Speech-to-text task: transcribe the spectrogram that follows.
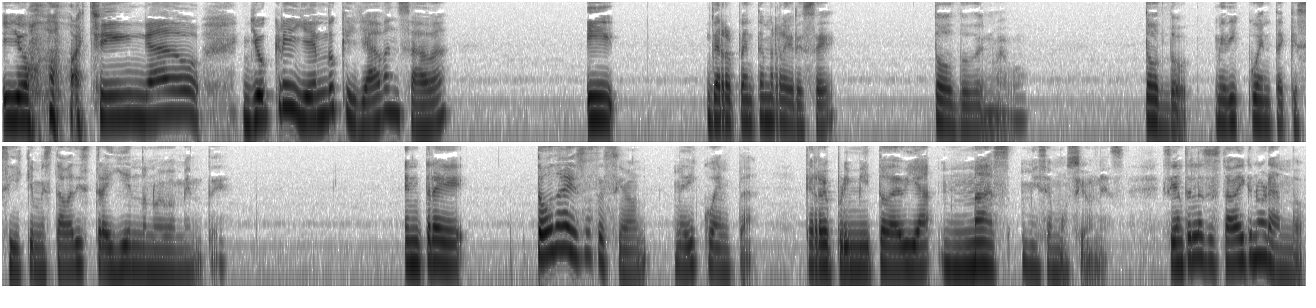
Y yo, chingado, yo creyendo que ya avanzaba y de repente me regresé todo de nuevo. Todo. Me di cuenta que sí, que me estaba distrayendo nuevamente. Entre toda esa sesión me di cuenta que reprimí todavía más mis emociones. Si antes las estaba ignorando,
